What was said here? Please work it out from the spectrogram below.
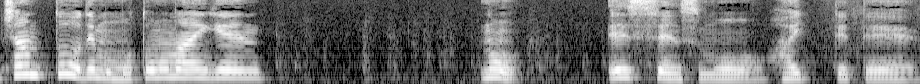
ちゃんとでも元の内言のエッセンスも入ってて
